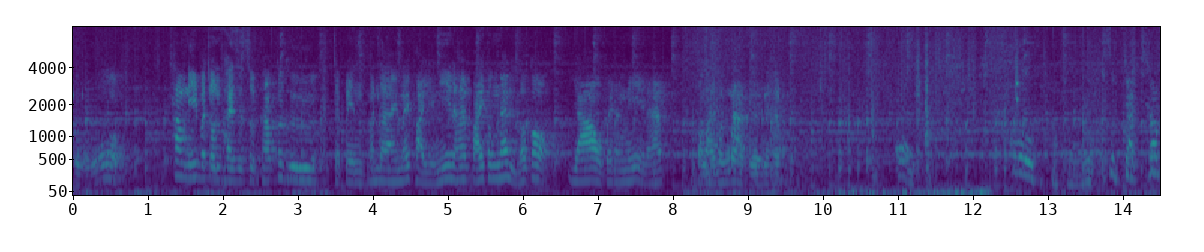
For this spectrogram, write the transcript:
โอ้โหถ้ำนี้ประจนภัยสุดๆครับก็คือจะเป็นบันไดไม้ไผ่อย่างนี้นะครับ ไปตรงนั้นแล้วก็ยาวไปทางนี้นะครับอันตรายมากๆเลยนะครับโอ้โหสุดจัดครับ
